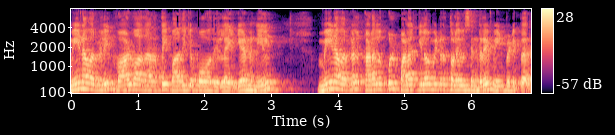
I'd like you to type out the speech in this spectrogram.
மீனவர்களின் வாழ்வாதாரத்தை பாதிக்கப் போவதில்லை. ஏனெனில் மீனவர்கள் கடலுக்குள் பல கிலோமீட்டர் தொலைவு சென்றே மீன் பிடிப்பர்.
